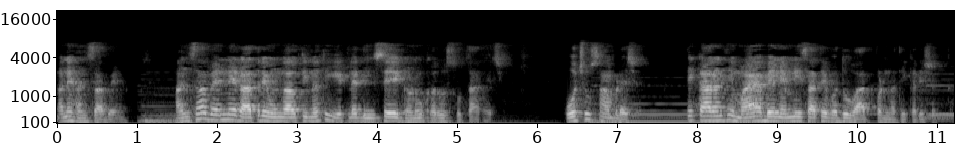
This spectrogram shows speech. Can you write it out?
અને હંસાબેન. હંસાબેનને રાત્રે ઊંઘ આવતી નથી એટલે દિવસે ઘણું ખરું સૂતા છે. ઓછું સાંભળે છે. તે કારણથી માયાબેન એમની સાથે વધુ વાત પણ નથી કરી શકતા.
